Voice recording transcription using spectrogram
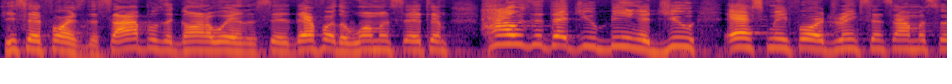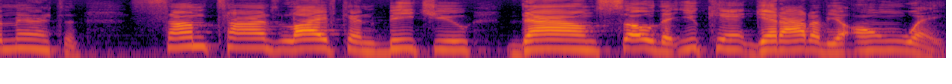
He said, For his disciples had gone away in the city. Therefore the woman said to him, How is it that you, being a Jew, ask me for a drink since I'm a Samaritan? Sometimes life can beat you down so that you can't get out of your own way.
